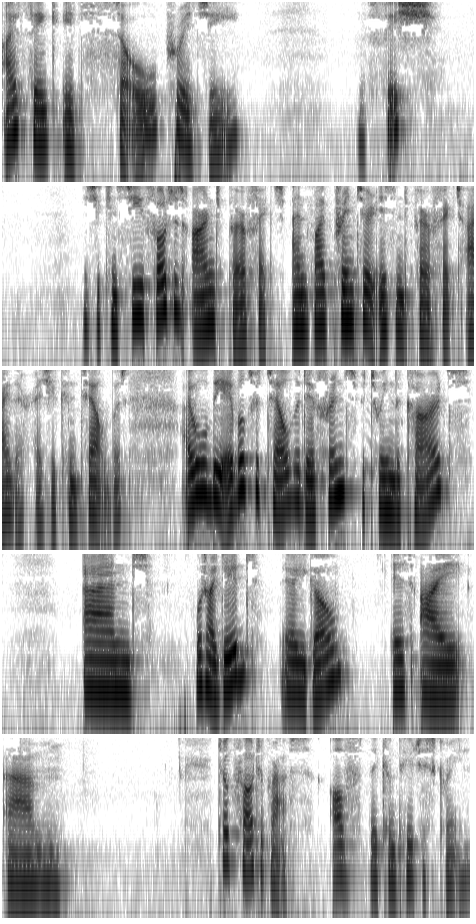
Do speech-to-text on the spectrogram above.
I think it's so pretty. The fish. As you can see, photos aren't perfect, and my printer isn't perfect either, as you can tell, but I will be able to tell the difference between the cards. And what I did, there you go, is I um, took photographs of the computer screen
